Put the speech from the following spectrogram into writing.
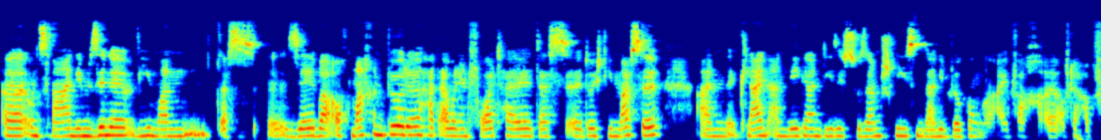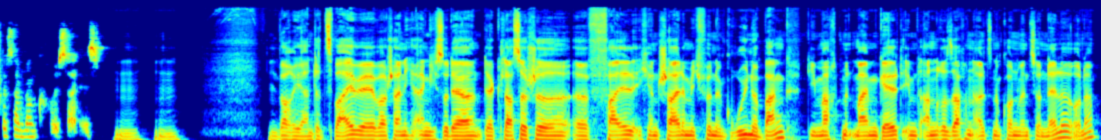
Äh, und zwar in dem Sinne, wie man das äh, selber auch machen würde, hat aber den Vorteil, dass äh, durch die Masse an Kleinanlegern, die sich zusammenschließen, da die Wirkung einfach äh, auf der Hauptversammlung größer ist. Mhm. Variante 2 wäre wahrscheinlich eigentlich so der, der klassische äh, Fall, ich entscheide mich für eine grüne Bank, die macht mit meinem Geld eben andere Sachen als eine konventionelle, oder?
